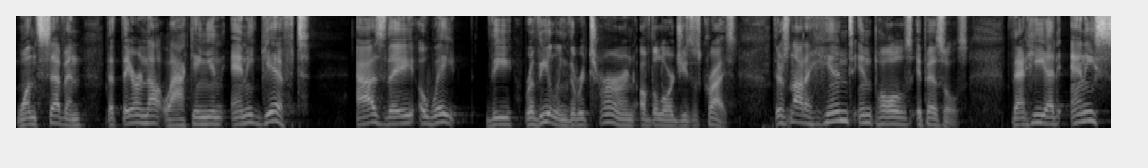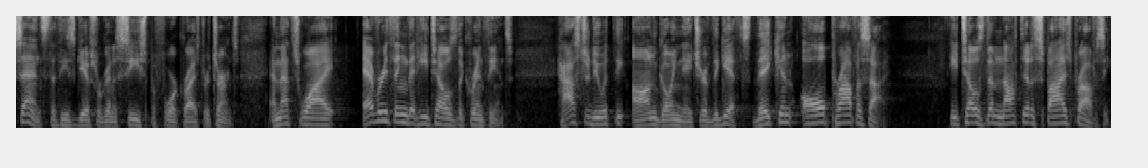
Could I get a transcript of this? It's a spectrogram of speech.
1 7 that they are not lacking in any gift as they await the revealing, the return of the Lord Jesus Christ. There's not a hint in Paul's epistles that he had any sense that these gifts were going to cease before Christ returns. And that's why everything that he tells the Corinthians has to do with the ongoing nature of the gifts. They can all prophesy. He tells them not to despise prophecy.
